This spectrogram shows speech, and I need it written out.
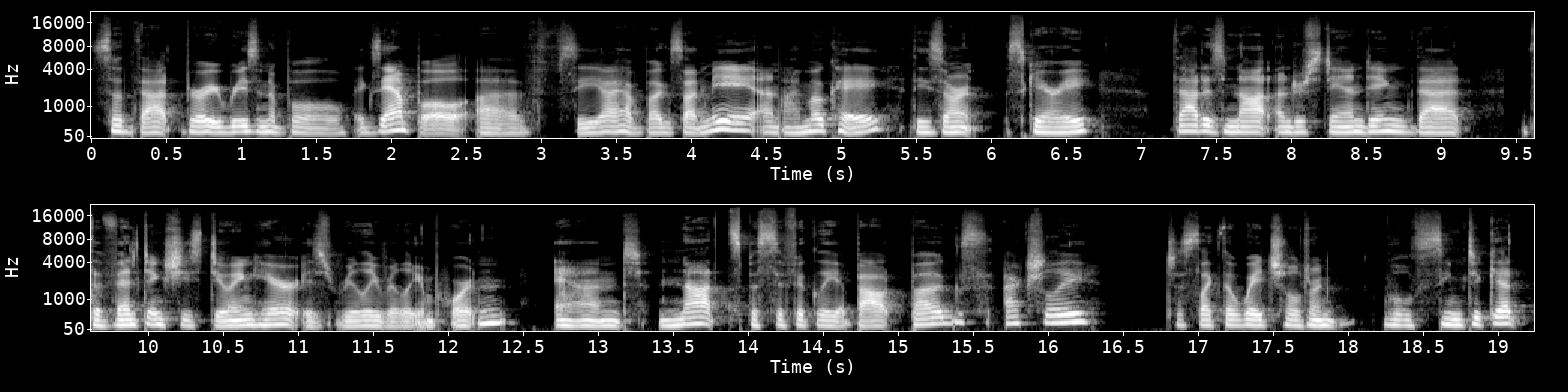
So, that very reasonable example of, see, I have bugs on me and I'm okay, these aren't scary, that is not understanding that the venting she's doing here is really, really important and not specifically about bugs, actually. Just like the way children will seem to get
